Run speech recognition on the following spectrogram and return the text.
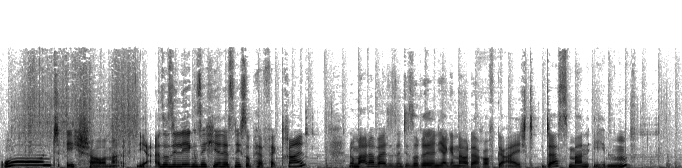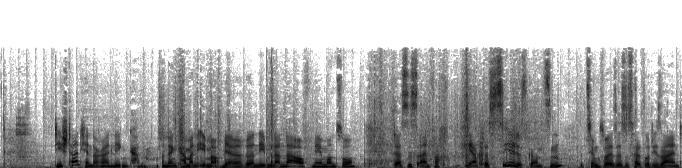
Und ich schaue mal. Ja, also sie legen sich hier jetzt nicht so perfekt rein. Normalerweise sind diese Rillen ja genau darauf geeicht, dass man eben die Steinchen da reinlegen kann. Und dann kann man eben auch mehrere nebeneinander aufnehmen und so. Das ist einfach ja, das Ziel des Ganzen, beziehungsweise ist es halt so designt.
